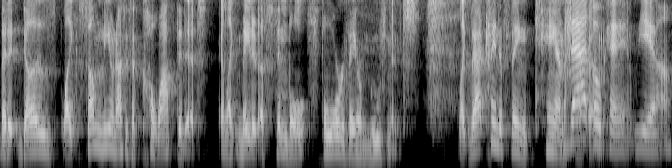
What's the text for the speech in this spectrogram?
that it does like some neo Nazis have co opted it and like made it a symbol for their movement. Like that kind of thing can That happen. That, okay, yeah,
